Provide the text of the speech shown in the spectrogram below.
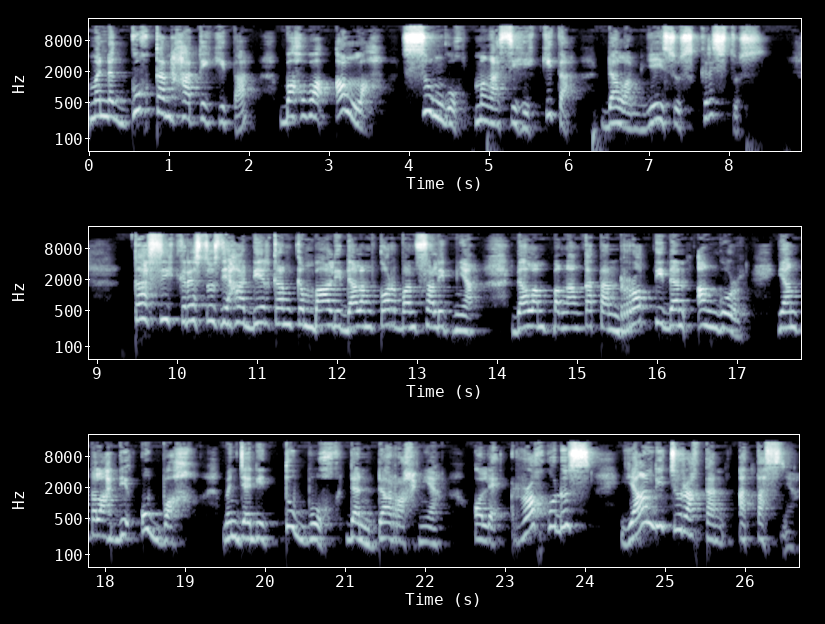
meneguhkan hati kita bahwa Allah sungguh mengasihi kita dalam Yesus Kristus. Kasih Kristus dihadirkan kembali dalam korban salibnya, dalam pengangkatan roti dan anggur yang telah diubah menjadi tubuh dan darahnya oleh roh kudus yang dicurahkan atasnya.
